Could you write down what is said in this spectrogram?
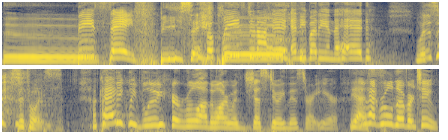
Boo. be safe. Be safe. So please do not hit anybody in the head with is- the toys. Okay? I think we blew your rule out of the water with just doing this right here. Yes. Who had rule number two?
